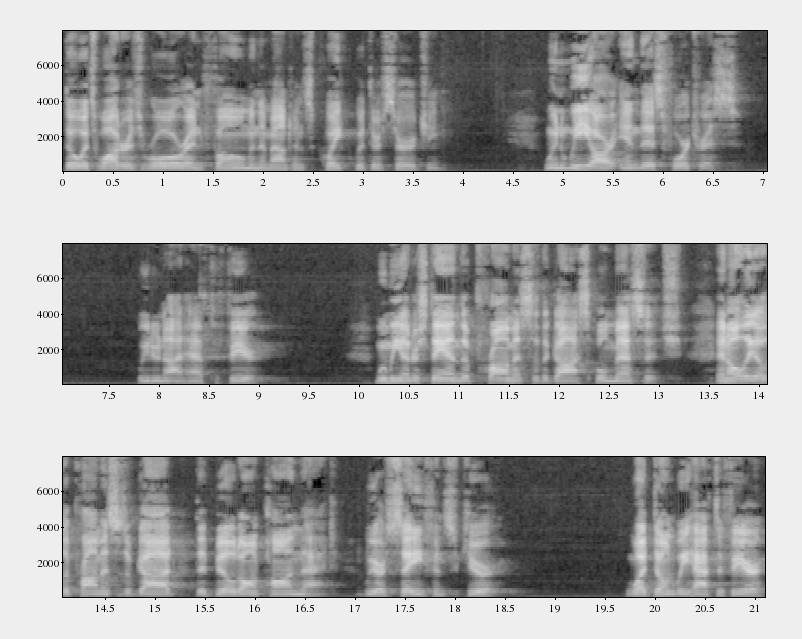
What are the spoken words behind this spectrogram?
though its waters roar and foam and the mountains quake with their surging. When we are in this fortress, we do not have to fear. When we understand the promise of the gospel message and all the other promises of God that build upon that. We are safe and secure. What don't we have to fear?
